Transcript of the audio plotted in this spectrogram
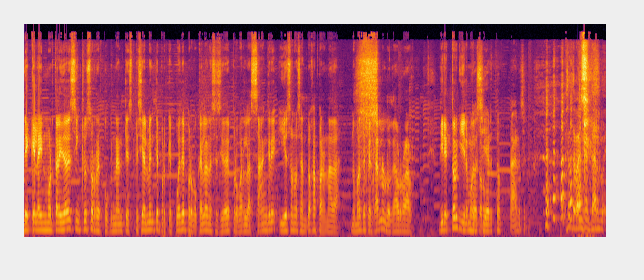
de que la inmortalidad es incluso repugnante, especialmente porque puede provocar la necesidad de probar la sangre y eso no se antoja para nada. Nomás de pensarlo lo de ahorrar. Director Guillermo No del es Toro. cierto. Ah, no es cierto. Eso te va a encantar, güey.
